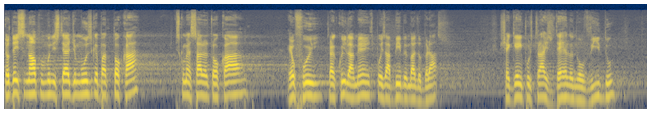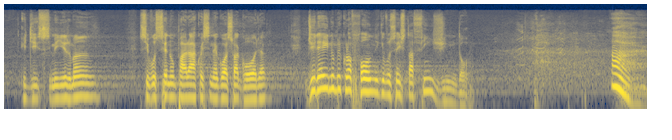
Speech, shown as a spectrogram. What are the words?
Eu dei sinal para o Ministério de Música para tocar. Eles começaram a tocar. Eu fui tranquilamente, pus a Bíblia embaixo do braço, cheguei por trás dela no ouvido e disse: Minha irmã, se você não parar com esse negócio agora, direi no microfone que você está fingindo. Ah,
